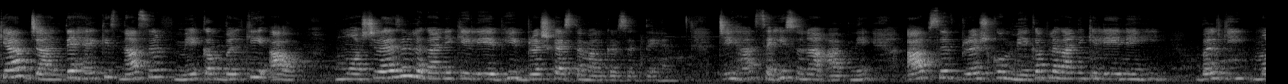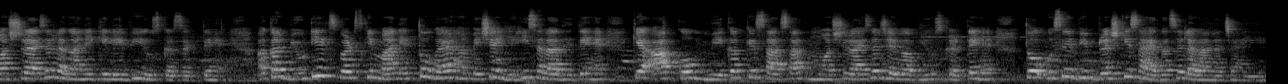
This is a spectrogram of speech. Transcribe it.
जानते हैं कि ना सिर्फ़ मेकअप बल्कि आप मॉइस्चराइज़र लगाने के लिए भी ब्रश का इस्तेमाल कर सकते हैं? जी हाँ सही सुना आपने। आप सिर्फ़ ब्रश को मेकअप लगाने के लिए नहीं, बल्कि मॉइस्चराइज़र लगाने के लिए भी यूज़ कर सकते हैं। अगर ब्यूटी एक्सपर्ट्स की माने तो वह हमेशा यही सलाह देते हैं कि आपको मेकअप के साथ साथ मॉइस्चराइज़र जब आप यूज़ करते हैं तो उसे भी ब्रश की सहायता से लगाना चाहिए।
